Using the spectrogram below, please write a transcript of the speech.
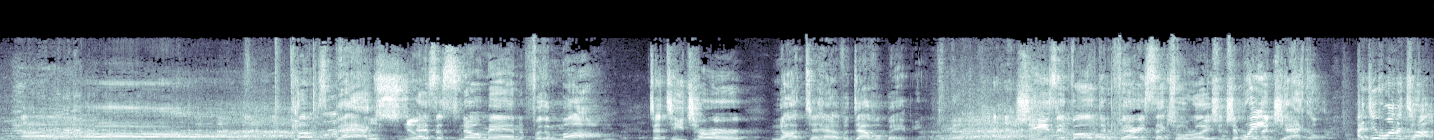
Oh. Comes back Little snow- as a snowman for the mom to teach her not to have a devil baby. She's involved in a very sexual relationship with a jackal. I do want to talk.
